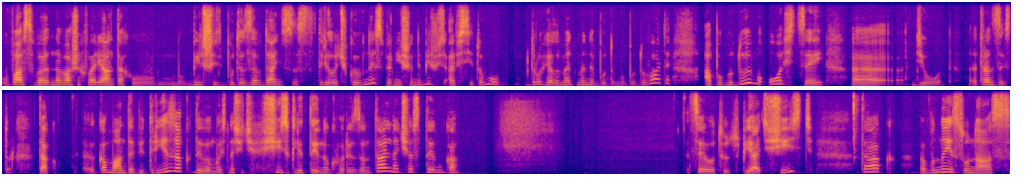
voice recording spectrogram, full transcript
у вас на ваших варіантах більшість буде завдань з стрілочкою вниз, верніше не більшість, а всі. Тому другий елемент ми не будемо будувати, а побудуємо ось цей е, діод, е, транзистор. Так, е, команда відрізок, дивимось, значить, 6 клітинок горизонтальна частинка. Це отут 5-6. Так, вниз у нас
